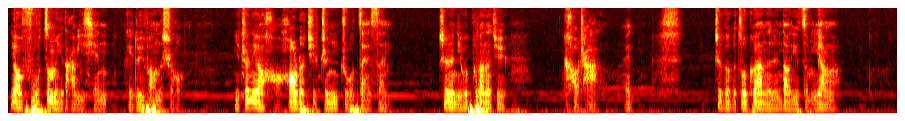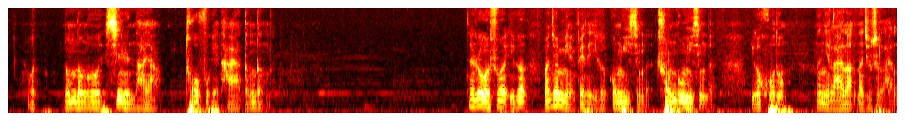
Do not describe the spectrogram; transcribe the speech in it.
要付这么一大笔钱给对方的时候，你真的要好好的去斟酌再三。甚至你会不断的去考察，哎，这个做个案的人到底怎么样啊？我能不能够信任他呀？托付给他呀？等等的。但如果说一个完全免费的一个公益性的、纯公益性的一个活动，那你来了，那就是来了。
